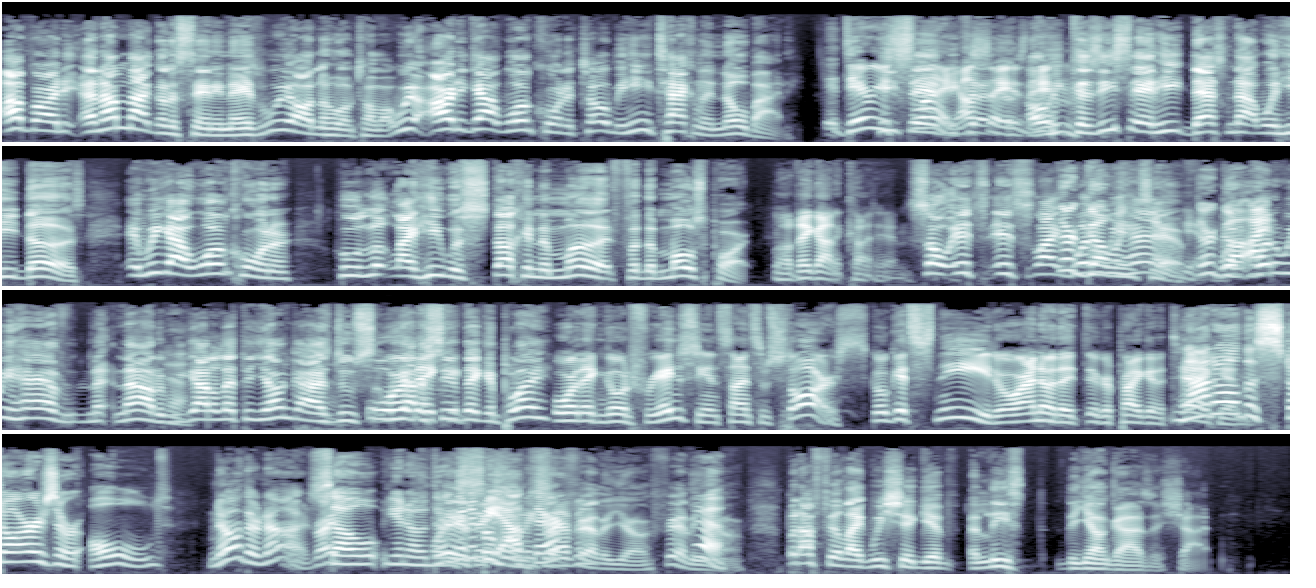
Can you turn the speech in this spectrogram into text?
I've already, and I'm not going to say any names, but we all know who I'm talking about. We already got one corner told me he ain't tackling nobody. Darius he said Slay. I'll say his oh, name. because he said he that's not what he does. And we got one corner who looked like he was stuck in the mud for the most part. Well, they got to cut him. So it's it's like They're what do we going to. have? They're what, go- what do we have now? Yeah. We got to let the young guys do. Some, Or we got to they see could- if they can play. Or they can go in free agency and sign some stars. Go get Sneed. Or I know they, they're probably going to tag Not all him. the stars are old, No, they're not. Right? so you know they're Yeah, going to be out there. fairly young, fairly Yeah. young. But I feel like we should give at least the young guys a shot.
